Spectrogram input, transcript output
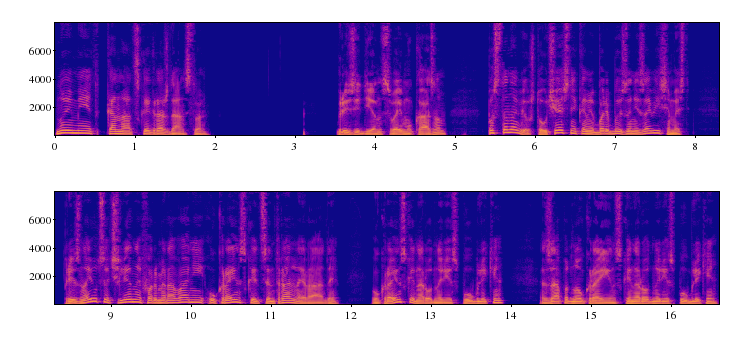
но имеет канадское гражданство. Президент своим указом постановил, что участниками борьбы за независимость признаются члены формирований Украинской Центральной Рады, Украинской Народной Республики, Западноукраинской Народной Республики,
